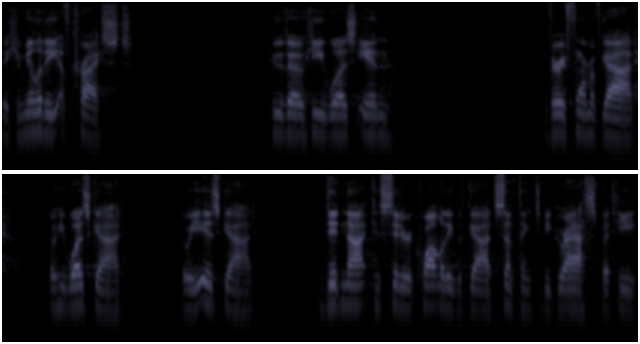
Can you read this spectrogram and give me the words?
the humility of Christ, who, though he was in the very form of God, though he was God, though he is God, did not consider equality with God something to be grasped, but he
